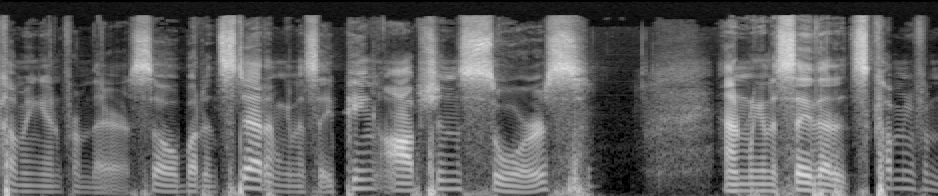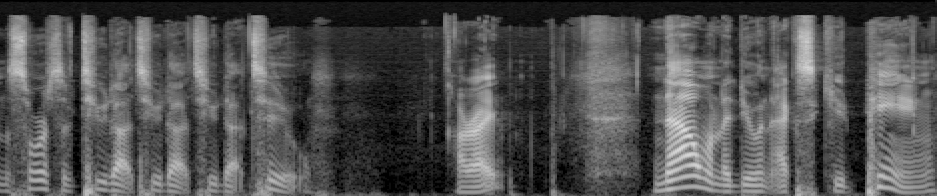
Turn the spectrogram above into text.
coming in from there. So, but instead I'm going to say ping options source, and I'm going to say that it's coming from the source of 2.2.2.2. All right. Now when I do an execute ping,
